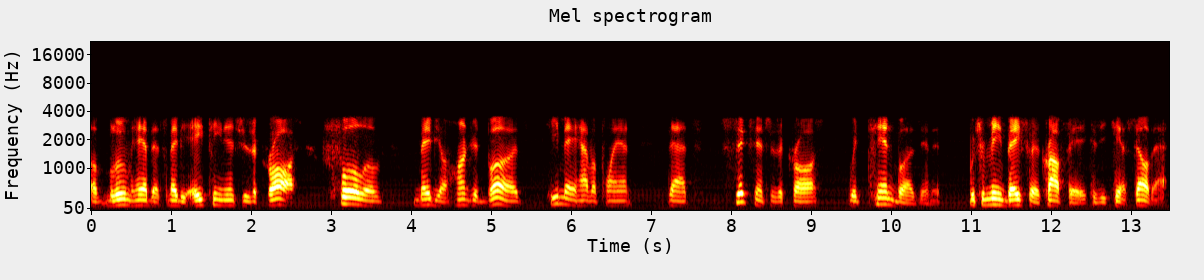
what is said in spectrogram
a bloom head that's maybe 18 inches across, full of maybe a hundred buds. He may have a plant that's six inches across with 10 buds in it, which would mean basically a crop fade because you can't sell that.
